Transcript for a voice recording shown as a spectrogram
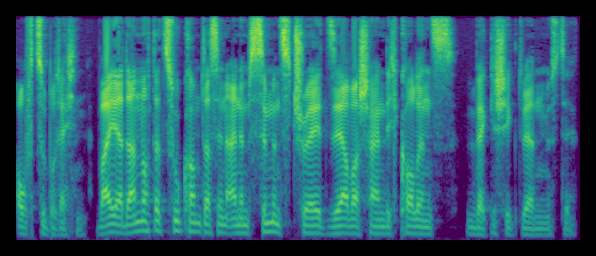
aufzubrechen. Weil ja dann noch dazu kommt, dass in einem Simmons-Trade sehr wahrscheinlich Collins weggeschickt werden müsste.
